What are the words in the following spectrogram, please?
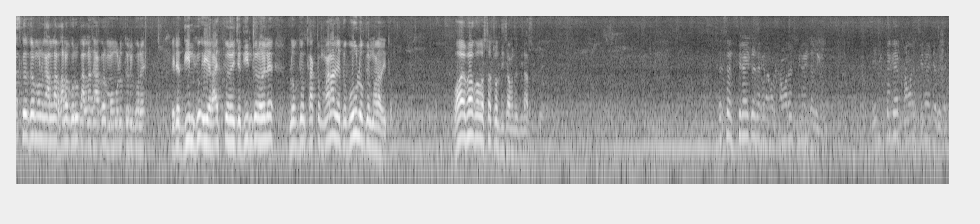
আজকে যেমন আল্লাহ ভালো করুক, আল্লাহ যা করে মঙ্গলোত্তরি করে। এটা দিন ইয়ে রাত করে হয়েছে, দিন করে হলে লোকজন থাকতো, মারা যেত, বহু লোকজন মারা যেত। ভয়াবহ অবস্থা চলতেছে আমাদের দিনাজপুরে। দেখছেন সিনাইটা দেখেন, আমার খামারের দেখেন। এই থেকে খামারের সিনাইটা দেখেন।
